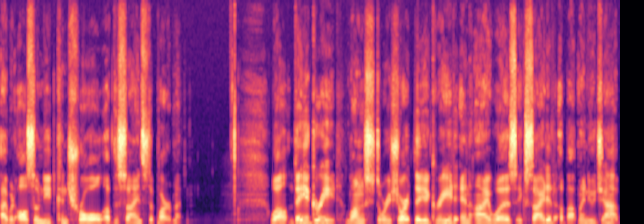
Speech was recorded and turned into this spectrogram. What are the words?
I would also need control of the science department. Well, they agreed. Long story short, they agreed, and I was excited about my new job.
